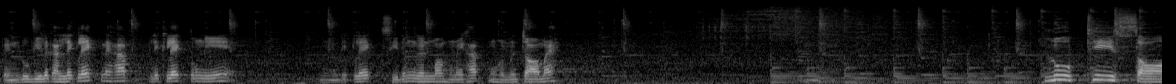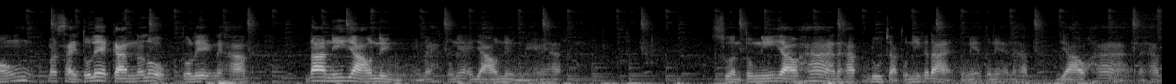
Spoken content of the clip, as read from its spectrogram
เป็นรูปนี้แล้วกันเล็ก ๆ นะครับ เล็ก ๆ ตรงนี้ เล็ก ๆ สีน้ำเงินมองเห็นไหมครับ มองเห็นบนจอไหมอืมรูปที่ 2 มาใส่ตัวเลขกันนะลูกตัวเลขนะครับ ด้านนี้ยาว1เห็นไหมตรงนี้ยาว1เห็นไหมครับส่วนตรงนี้ยาว 5 นะครับ ดูจากตรงนี้ก็ได้ตรงนี้ตรงนี้นะครับ ยาว 5 นะครับ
